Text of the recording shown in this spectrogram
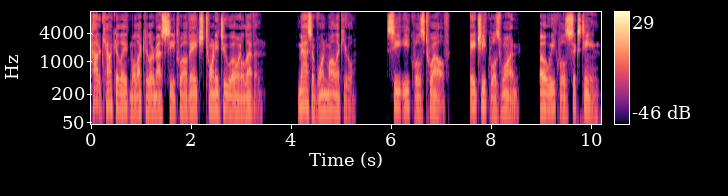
How to calculate molecular mass C12H22O11. Mass of one molecule. C equals 12. H equals 1. O equals 16.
